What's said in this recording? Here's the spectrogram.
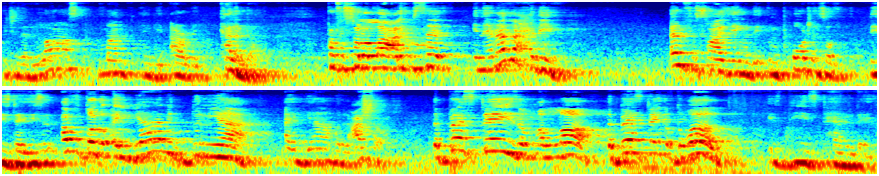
which is the last month in the Arabic calendar. Prophet ﷺ said in another hadith, emphasizing the importance of these days, he said, أفضل أيام الدنيا أيام العشر. The best days of Allah, the best days of the world is these 10 days.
